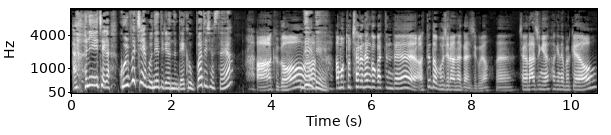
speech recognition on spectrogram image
아니, 제가 골프채 보내드렸는데 그거 못 받으셨어요? 아 그거? 네네. 아 뭐 도착은 한 것 같은데 아, 뜯어보질 않아가지고요. 네. 제가 나중에 확인해 볼게요.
